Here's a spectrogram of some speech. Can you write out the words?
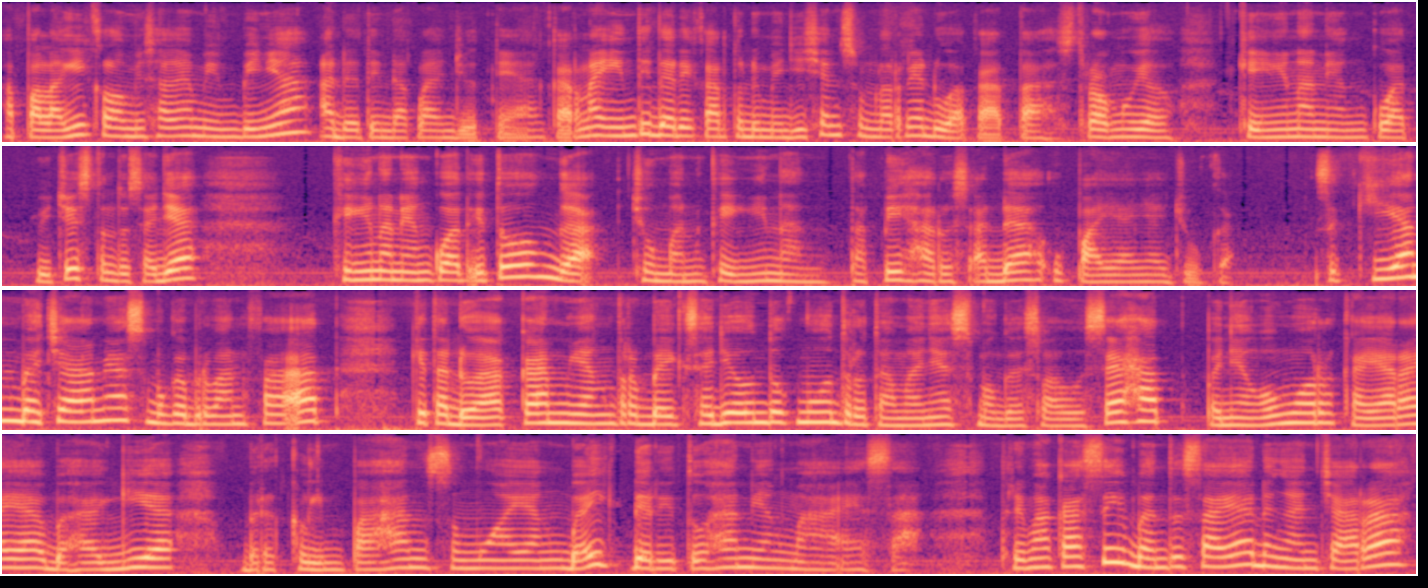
apalagi kalau misalnya mimpinya ada tindak lanjutnya. Karena inti dari kartu The Magician sebenarnya dua kata, strong will, keinginan yang kuat. Which is tentu saja keinginan yang kuat itu nggak cuman keinginan, tapi harus ada upayanya juga. Sekian bacaannya, semoga bermanfaat. Kita doakan yang terbaik saja untukmu, terutamanya semoga selalu sehat, panjang umur, kaya raya, bahagia, berkelimpahan semua yang baik dari Tuhan Yang Maha Esa. Terima kasih bantu saya dengan cara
